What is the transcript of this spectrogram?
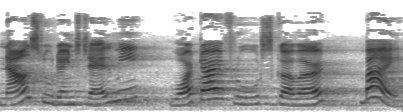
Now students tell me what are fruits covered by?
